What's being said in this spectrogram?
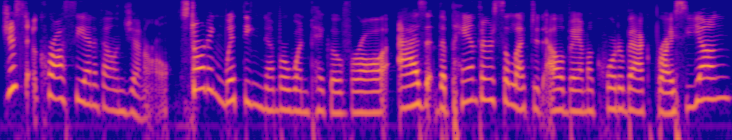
just across the NFL in general. Starting with the number one pick overall, as the Panthers selected Alabama quarterback Bryce Young,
